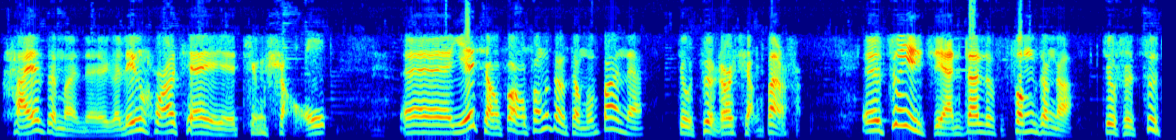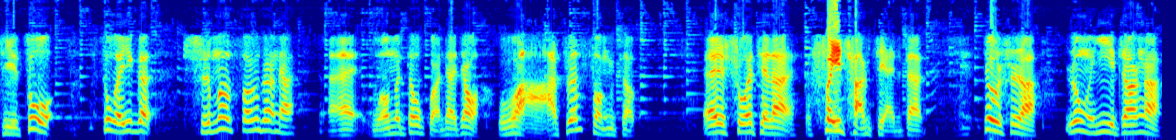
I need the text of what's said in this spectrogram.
孩子们那个零花钱也挺少，呃，也想放风筝，怎么办呢？就自个儿想办法。呃，最简单的风筝啊，就是自己做，做一个什么风筝呢？哎，我们都管它叫瓦子风筝。哎，说起来非常简单，就是啊，用一张啊，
